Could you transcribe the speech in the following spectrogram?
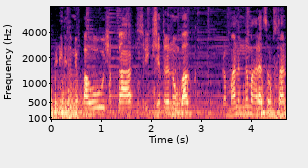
आणि इथे तुम्ही पाहू शकता श्री क्षेत्र नवबाग ब्रह्मानंद महाराज संस्थान.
